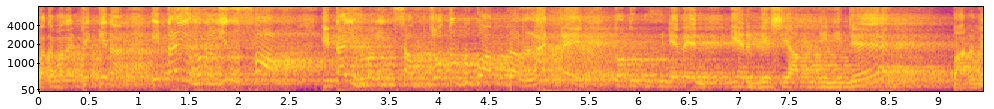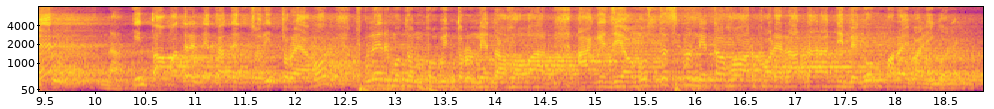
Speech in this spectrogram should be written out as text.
কথা বলেন ঠিক কিনা? এটাই হলো ইনসাফ, এটাই হলো ইনসাফ। যতটুকু আপনার লাগবে ততটুকু নেবেন। এর বেশি আপনি নিতে পারবেন না। কিন্তু আমাদের নেতাদের চরিত্র এমন, ফুলের মতন পবিত্র নেতা হওয়ার, আগে যে অবস্থা ছিল, নেতা হওয়ার পরে রাতারাতি বেগম পাড়ায় বাড়ি করে।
